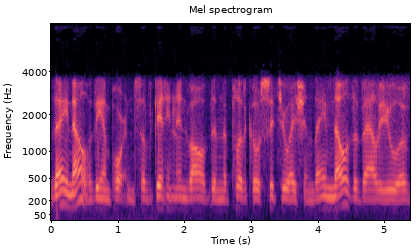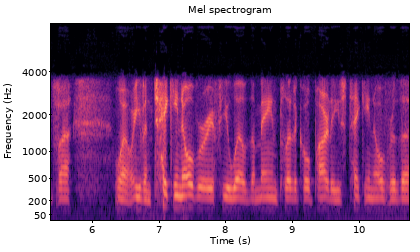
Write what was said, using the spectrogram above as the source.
They know the importance of getting involved in the political situation. They know the value of uh well, even taking over if you will the main political parties, taking over the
